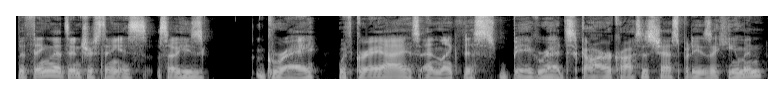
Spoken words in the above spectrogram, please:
The thing that's interesting is so he's gray with gray eyes and like this big red scar across his chest, but he's a human.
